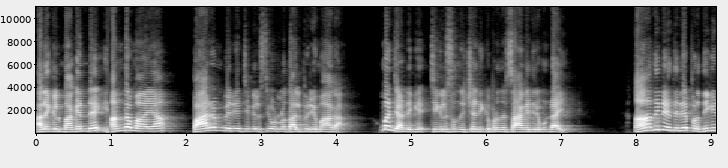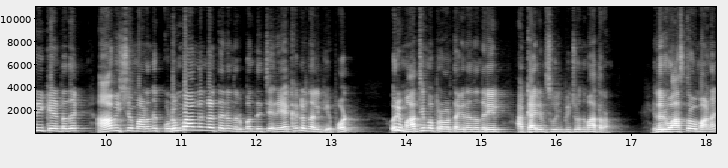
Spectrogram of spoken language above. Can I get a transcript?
അല്ലെങ്കിൽ മകന്റെ അന്ധമായ പാരമ്പര്യ ചികിത്സയോടുള്ള താല്പര്യമാകാം. ഉമ്മൻചാണ്ടിക്ക് ചികിത്സ നിഷേധിക്കപ്പെടുന്ന ഒരു സാഹചര്യം ഉണ്ടായി അതിനെതിരെ പ്രതികരിക്കേണ്ടത് ആവശ്യമാണെന്ന് കുടുംബാംഗങ്ങൾ തന്നെ നിർബന്ധിച്ച് രേഖകൾ നൽകിയപ്പോൾ ഒരു മാധ്യമപ്രവർത്തകൻ എന്ന നിലയിൽ അക്കാര്യം സൂചിപ്പിച്ചു എന്ന് മാത്രം. ഇതൊരു വാസ്തവമാണ്.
